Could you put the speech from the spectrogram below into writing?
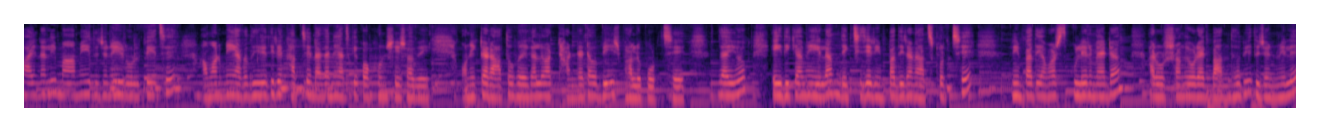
ফাইনালি মা মেয়ে দুজনেই রোল পেয়েছে। আমার মেয়ে এত ধীরে ধীরে খাচ্ছে, না জানি আজকে কখন শেষ হবে। অনেকটা রাতও হয়ে গেল আর ঠান্ডাটাও বেশ ভালো পড়ছে। যাই হোক, এইদিকে আমি এলাম, দেখছি যে রিম্পাদিরা নাচ করছে। রিম্পাদি আমার স্কুলের ম্যাডাম আর ওর সঙ্গে ওর এক বান্ধবী দুজন মিলে।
